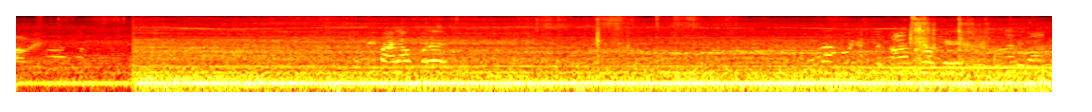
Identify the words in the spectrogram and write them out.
ਆਵੇ। ਮਨਦੀਪ ਆ ਜਾ ਉੱਪਰ ਉਹਦਾ ਕੋਈ ਹਸਪਤਾਲ ਤੋਂ ਕੇ ਉਹਨਾਂ ਦੀ ਬਾਤ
